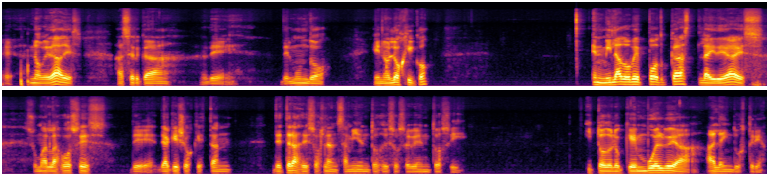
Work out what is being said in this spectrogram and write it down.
eh, novedades acerca de, del mundo enológico. En mi lado B podcast la idea es sumar las voces de, de aquellos que están detrás de esos lanzamientos, de esos eventos y, y todo lo que envuelve a, la industria.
